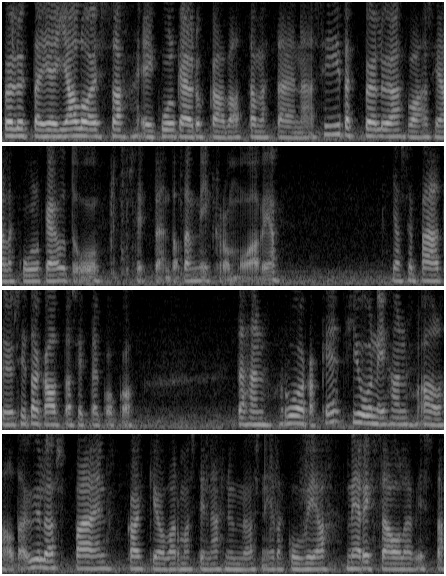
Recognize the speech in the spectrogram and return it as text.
pölyttäjien jaloissa ei kulkeudukaan välttämättä enää siitepölyä, vaan siellä kulkeutuu sitten tota mikromuovia. Ja se päätyy sitä kautta sitten koko tähän ruokaketjuun ihan alhaalta ylöspäin. Kaikki on varmasti nähnyt myös niitä kuvia merissä olevista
